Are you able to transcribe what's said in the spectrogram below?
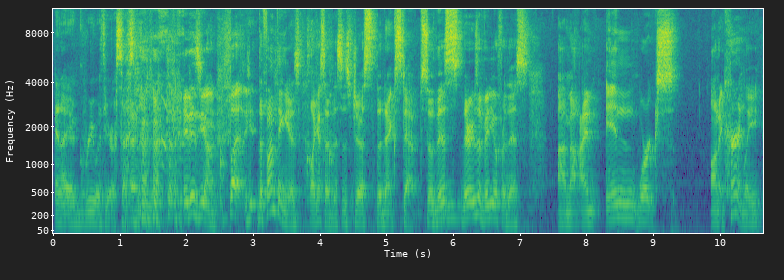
And I agree with your assessment. it is young, but the fun thing is, like I said, this is just the next step. So this, there is a video for this. Um, I'm in works on it currently.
